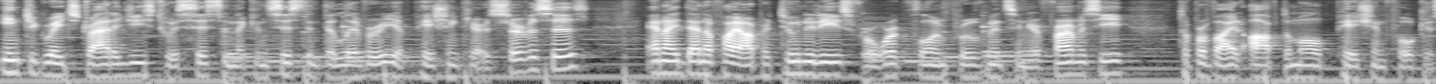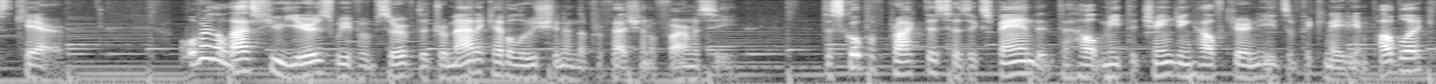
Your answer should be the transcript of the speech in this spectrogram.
integrate strategies to assist in the consistent delivery of patient care services, and identify opportunities for workflow improvements in your pharmacy to provide optimal patient-focused care. Over the last few years, we've observed a dramatic evolution in the profession of pharmacy. The scope of practice has expanded to help meet the changing healthcare needs of the Canadian public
